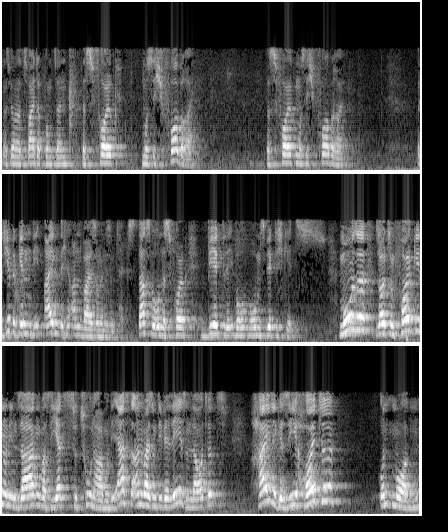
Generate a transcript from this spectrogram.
Das wird unser zweiter Punkt sein. Das Volk muss sich vorbereiten. Das Volk muss sich vorbereiten. Und hier beginnen die eigentlichen Anweisungen in diesem Text. Das, worum das Volk wirklich, worum es wirklich geht. Mose soll zum Volk gehen und ihnen sagen, was sie jetzt zu tun haben. Und die erste Anweisung, die wir lesen, lautet, heilige sie heute und morgen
